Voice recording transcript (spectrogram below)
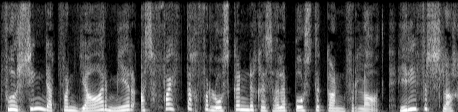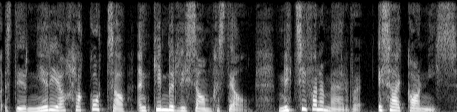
voorsien dat vanjaar meer as 50 verloskundiges hulle poste kan verlaat. Hierdie verslag is deur Nerea Glakotsa in Kimberley saamgestel. Mitsi van der Merwe, SAK nuus.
